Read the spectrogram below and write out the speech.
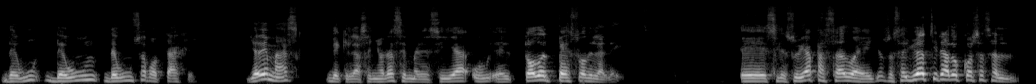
de un, de un, de un sabotaje. Y además de que la señora se merecía un, el, todo el peso de la ley. Eh, si les hubiera pasado a ellos, o sea, yo he tirado cosas al,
